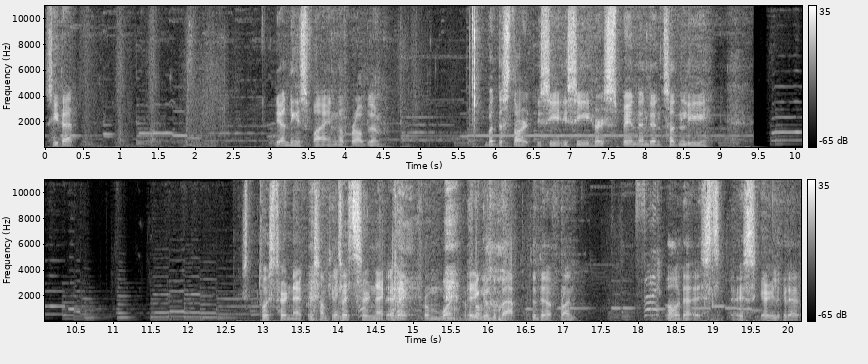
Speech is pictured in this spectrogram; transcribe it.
See that? The ending is fine, no problem. But the start, you see, you see her spin and then suddenly twist her neck or something. Twists her neck like from one from the back to the front. Oh, that is that is scary. Look at that.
